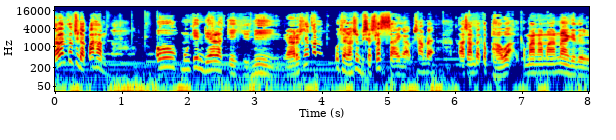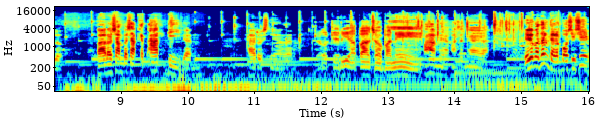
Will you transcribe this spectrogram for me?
Kalian kan sudah paham. Oh mungkin dia lagi gini. Ya, harusnya kan udah langsung bisa selesai nggak sampai nggak sampai kebawa ke mana-mana gitu loh. Nggak harus sampai sakit hati kan? Harusnya kan Kalau Gary apa jawabannya? paham ya maksudnya ya. Jadi padahal dalam posisi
